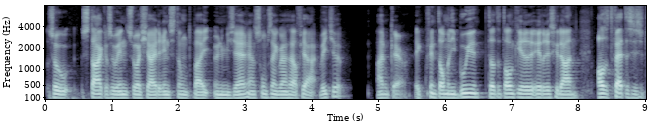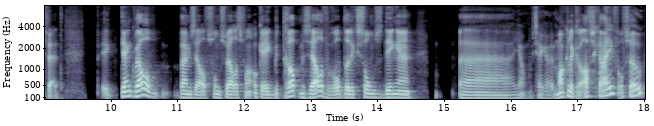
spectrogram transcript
zo sta ik er zo in zoals jij erin stond bij Unimisaire. En soms denk ik bij mezelf, ja, weet je, I don't care. Ik vind het allemaal niet boeiend dat het al een keer eerder is gedaan. Als het vet is, is het vet. Ik denk wel bij mezelf soms wel eens van, oké, ik betrap mezelf erop dat ik soms dingen, eh, ja, moet zeggen, makkelijker afschrijf of zo.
